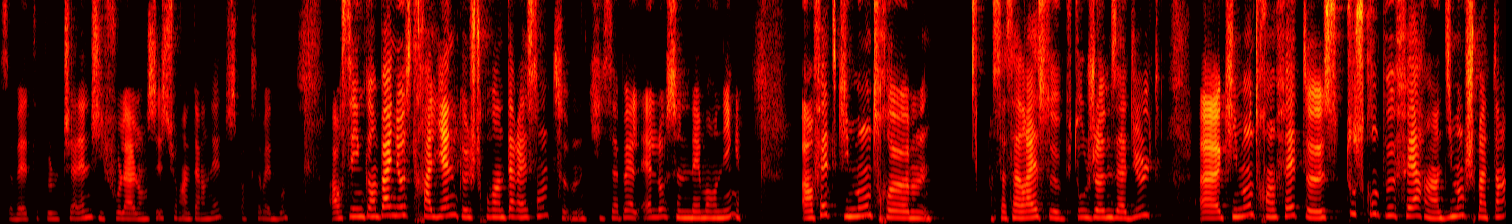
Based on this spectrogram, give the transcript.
ça va être un peu le challenge. Il faut la lancer sur Internet. J'espère que ça va être bon. Alors, c'est une campagne australienne que je trouve intéressante qui s'appelle Hello Sunday Morning en fait, qui montre euh, ça s'adresse plutôt aux jeunes adultes, qui montre en fait tout ce qu'on peut faire un dimanche matin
